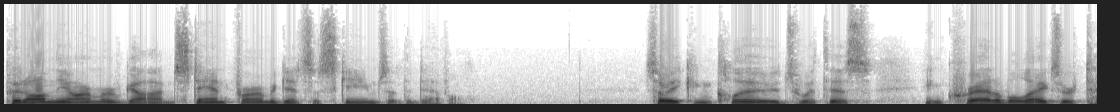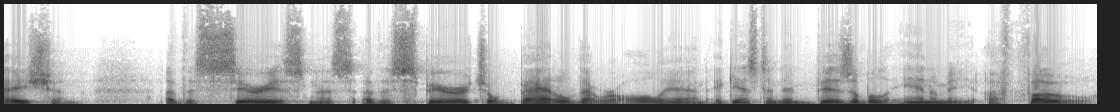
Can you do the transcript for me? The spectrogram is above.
Put on the armor of God and stand firm against the schemes of the devil. So he concludes with this incredible exhortation of the seriousness of the spiritual battle that we're all in against an invisible enemy, a foe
